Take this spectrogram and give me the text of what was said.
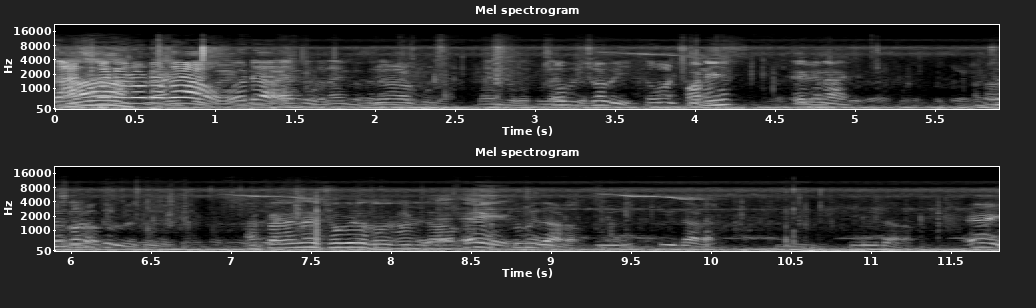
গাছ কাটার ওটা দাও ওটা। ছবি ছবি। তোমার ছবি। অনিস এখানে আয়। ছবি তুলবে তুমি আর প্যানেলের ছবিটা ধরে ধরে দাও। এই। তুমি দাঁড়াও তুমি- তুই দাঁড়া তুমি দাঁড়াও। এই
